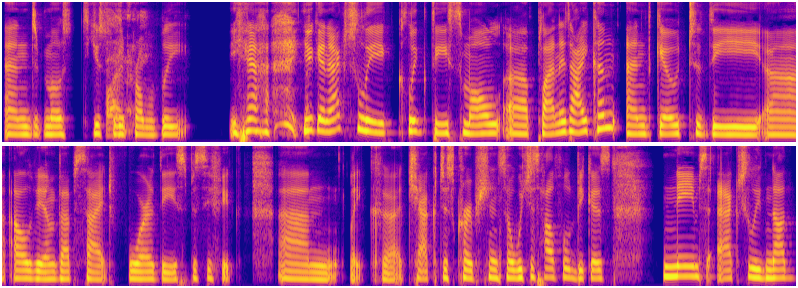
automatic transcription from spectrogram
And most usefully, Finally. probably yeah, you can actually click the small uh, planet icon and go to the uh, website for the specific um, like uh, check description. So, which is helpful because names actually not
